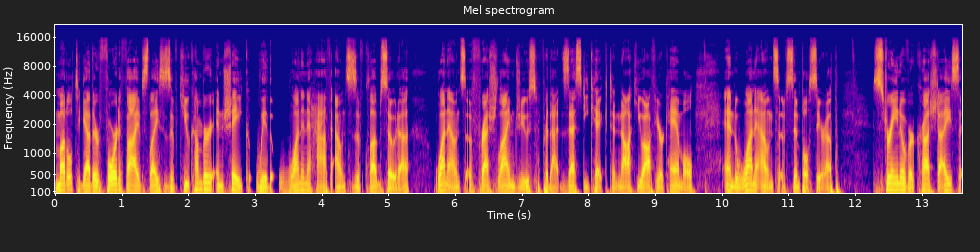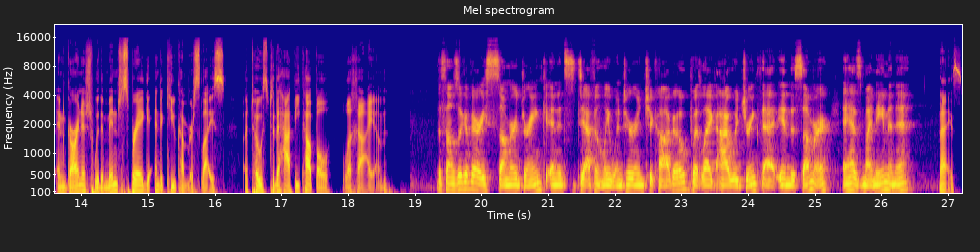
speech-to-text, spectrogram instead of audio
Muddle together four to five slices of cucumber and shake with one and a half ounces of club soda, one ounce of fresh lime juice for that zesty kick to knock you off your camel, and one ounce of simple syrup. Strain over crushed ice and garnish with a mint sprig and a cucumber slice. A toast to the happy couple, l'chaim. That sounds like a very summer drink, and it's definitely winter in Chicago, but like I would drink that in the summer. It has my name in it. Nice.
